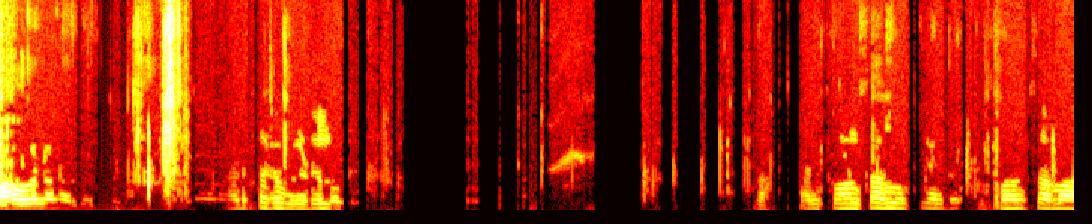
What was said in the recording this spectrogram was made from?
മാവുകളുണ്ട് അടുത്തൊക്കെ വീടുകളുണ്ട്. അൽഫോൺസ മുക്കിയുണ്ട് അൽഫോൺസ മാ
